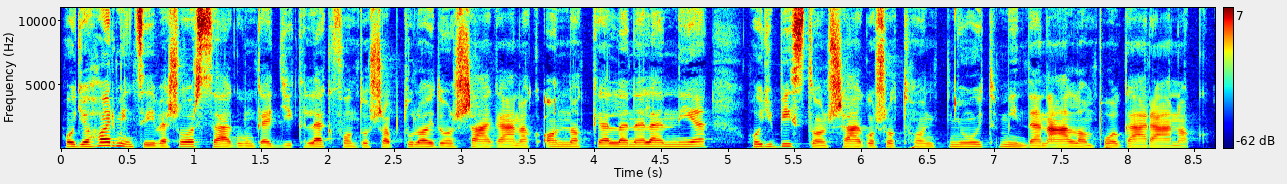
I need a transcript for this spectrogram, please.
hogy a 30 éves országunk egyik legfontosabb tulajdonságának annak kellene lennie, hogy biztonságos otthont nyújt minden állampolgárának.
